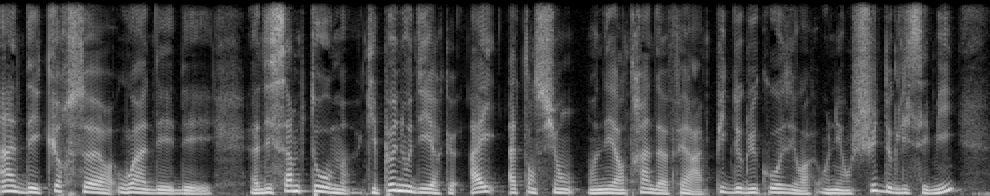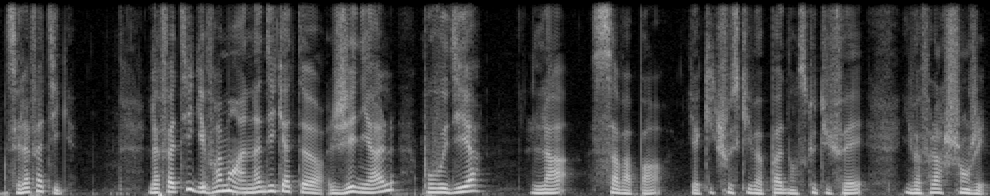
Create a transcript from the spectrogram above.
un des curseurs ou un des, des, un des symptômes qui peut nous dire que, aïe, attention, on est en train de faire un pic de glucose et on, est en chute de glycémie, c'est la fatigue. La fatigue est vraiment un indicateur génial pour vous dire, là, ça va pas, il y a quelque chose qui va pas dans ce que tu fais, il va falloir changer.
